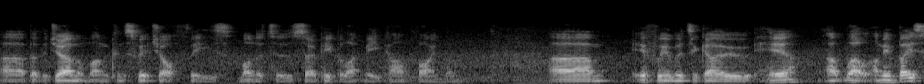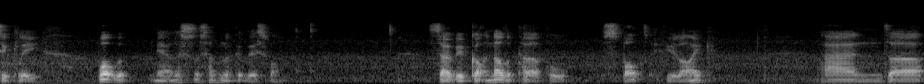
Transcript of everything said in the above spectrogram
Uh, but the German one can switch off these monitors so people like me can't find them. Um, if we were to go here, uh, well, I mean, basically, what would, yeah, let's, let's have a look at this one. So we've got another purple spot, if you like, and uh,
